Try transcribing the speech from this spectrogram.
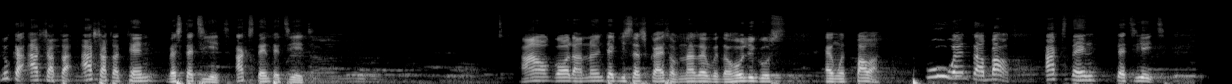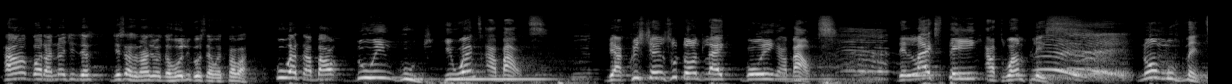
look at Acts chapter Acts chapter 10, verse 38. Acts 10 38. How God anointed Jesus Christ of Nazareth with the Holy Ghost and with power. Who went about Acts 10 38. How God anointed Jesus of Nazareth with the Holy Ghost and with power. Who went about doing good. He went about. There are Christians who don't like going about. They like staying at one place. No movement.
